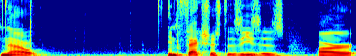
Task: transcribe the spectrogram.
now, infectious diseases are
